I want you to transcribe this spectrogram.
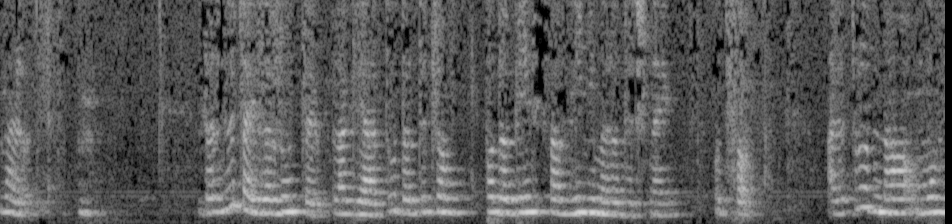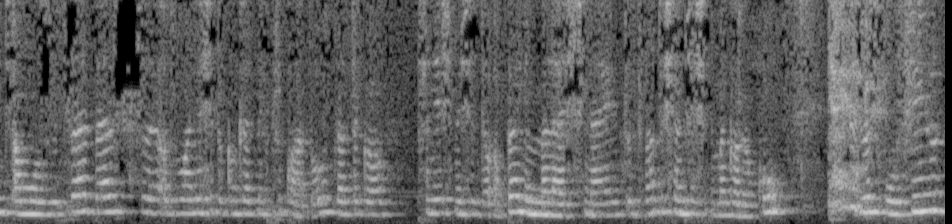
Melodia. Zazwyczaj zarzuty plagiatu dotyczą podobieństwa w linii melodycznej utworu. Ale trudno mówić o muzyce bez odwołania się do konkretnych przykładów, dlatego przenieśmy się do opery meleśnej do 2007 roku, kiedy zespół Phil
